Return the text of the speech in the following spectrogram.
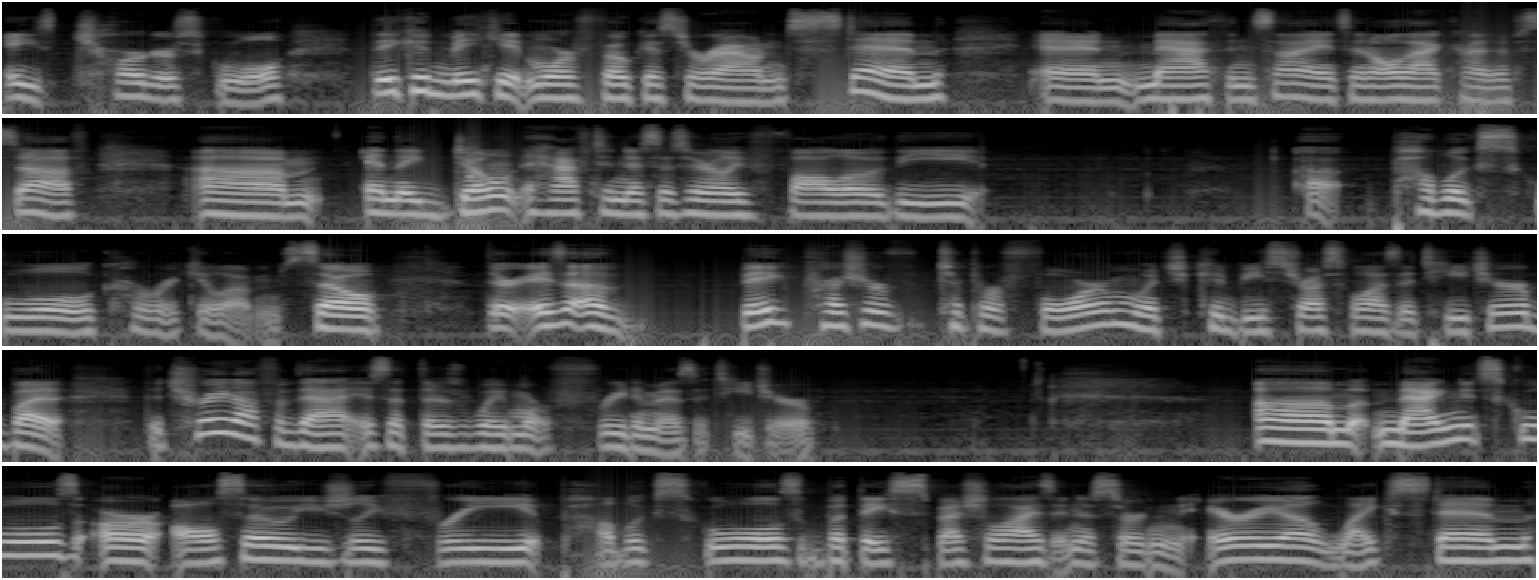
a charter school, they could make it more focused around STEM and math and science and all that kind of stuff. Um, and they don't have to necessarily follow the public school curriculum. So there is a big pressure to perform, which could be stressful as a teacher, but the trade off of that is that there's way more freedom as a teacher. Um, magnet schools are also usually free public schools, but they specialize in a certain area like STEM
